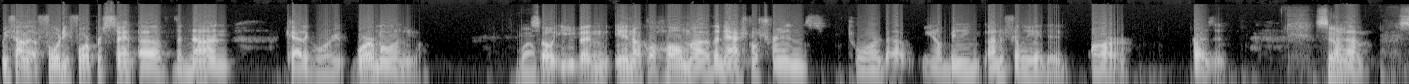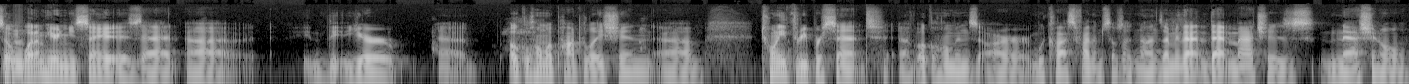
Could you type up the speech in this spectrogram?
We found that 44% of the none category were millennial. Wow. So even in Oklahoma, the national trends toward, uh, you know, being unaffiliated are present. So, Um, so mhm. what I'm hearing you say is that uh, the, your uh, Oklahoma population, um, 23% of Oklahomans are would classify themselves as nones. I mean that that matches national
